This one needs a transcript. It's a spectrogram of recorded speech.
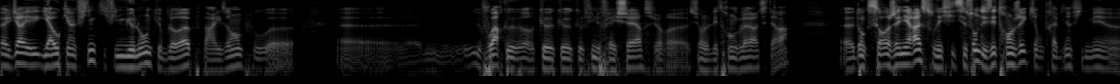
je veux il n'y a aucun film qui filme mieux Londres que Blow Up, par exemple, ou euh, que, que, le film de Fleischer sur, sur l'étrangleur, etc. Euh, donc en général, ce sont, des, étrangers qui ont très bien filmé, euh,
